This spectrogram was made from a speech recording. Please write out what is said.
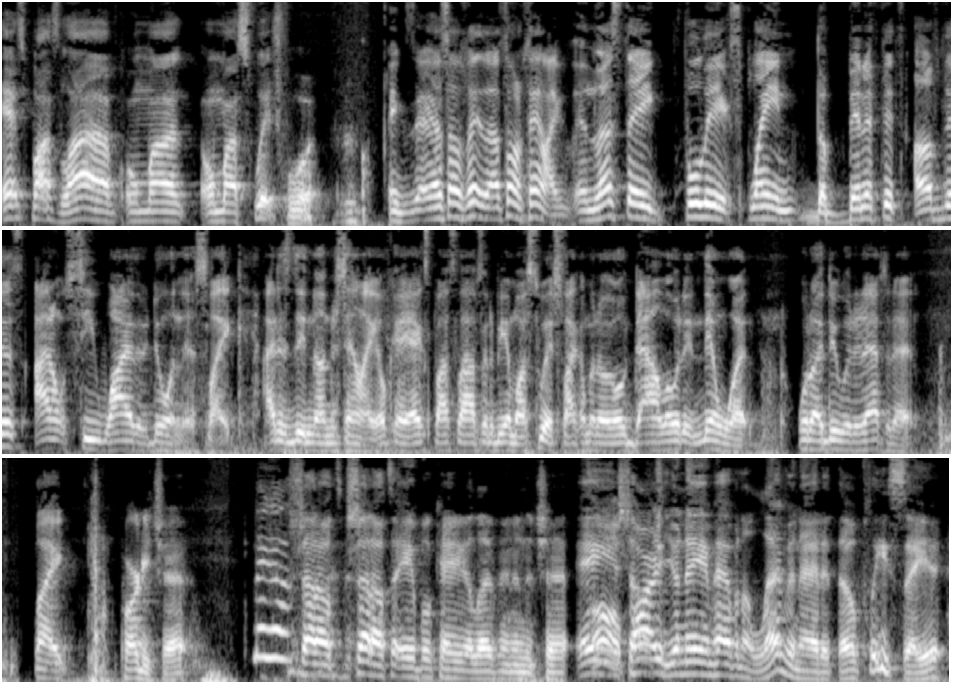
Xbox Live on my on my Switch for? Exactly. That's what I'm saying. That's what I'm saying. Like, unless they fully explain the benefits of this, I don't see why they're doing this. Like, I just didn't understand. Like, okay, Xbox Live's gonna be on my Switch. Like, I'm gonna go download it, and then what? What do I do with it after that? Like, Party chat. Nigga, Shout out, shout out to Abel K11 in the chat. Hey, Oh, shout out party- to your name having 11 at it though. Please say it.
